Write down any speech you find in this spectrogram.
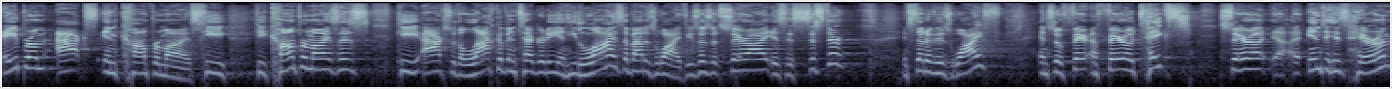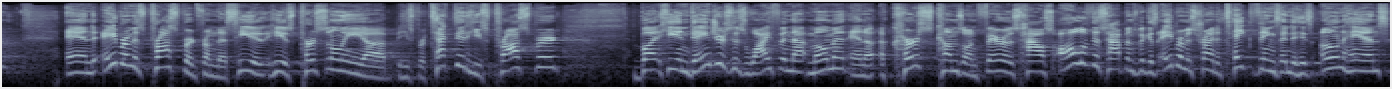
Abram acts in compromise. He, he compromises, he acts with a lack of integrity, and he lies about his wife. He says that Sarai is his sister instead of his wife. And so Pharaoh takes Sarah uh, into his harem. And Abram has prospered from this. He is, he is personally, uh, he's protected, he's prospered, but he endangers his wife in that moment, and a, a, curse comes on Pharaoh's house. All of this happens because Abram is trying to take things into his own hands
